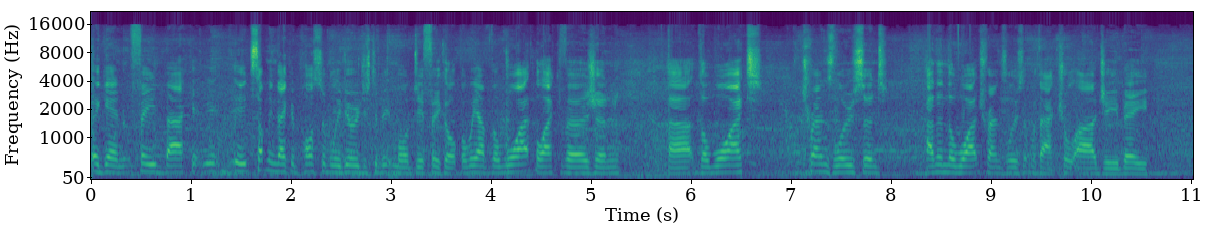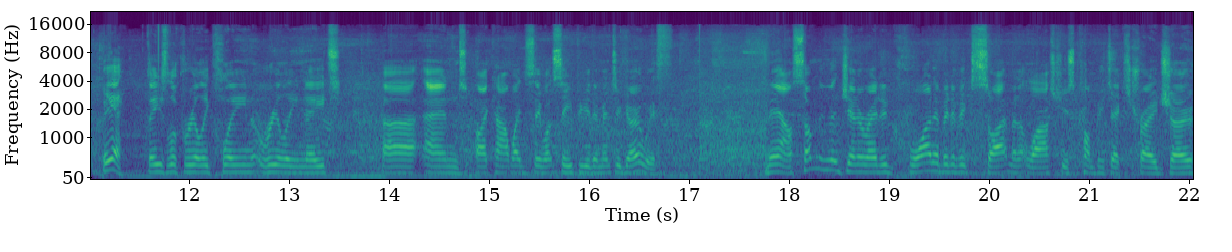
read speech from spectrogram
again, feedback, it, it, it's something they could possibly do, just a bit more difficult, but we have the white-black version, uh, the white translucent, and then the white translucent with actual RGB. But yeah, these look really clean, really neat, uh, and I can't wait to see what CPU they're meant to go with. Now, something that generated quite a bit of excitement at last year's Computex trade show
